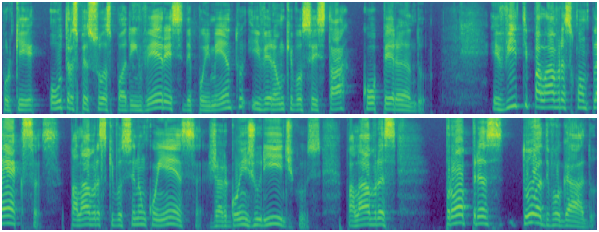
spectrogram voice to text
Porque outras pessoas podem ver esse depoimento e verão que você está cooperando. Evite palavras complexas, palavras que você não conheça, jargões jurídicos, palavras próprias do advogado,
